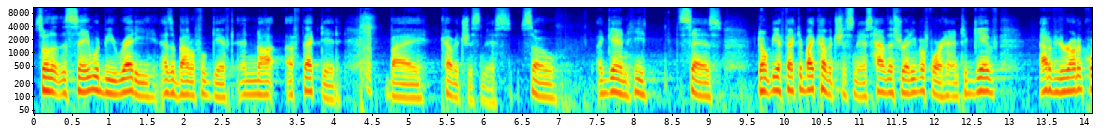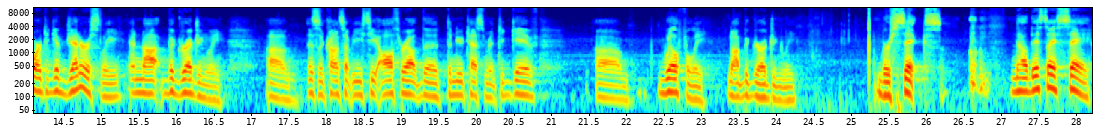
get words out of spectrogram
so that the same would be ready as a bountiful gift and not affected by covetousness. So, again, he says, don't be affected by covetousness. Have this ready beforehand to give out of your own accord, to give generously and not begrudgingly. Um, this is a concept you see all throughout the, the New Testament to give um, willfully, not begrudgingly. Verse 6 Now, this I say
